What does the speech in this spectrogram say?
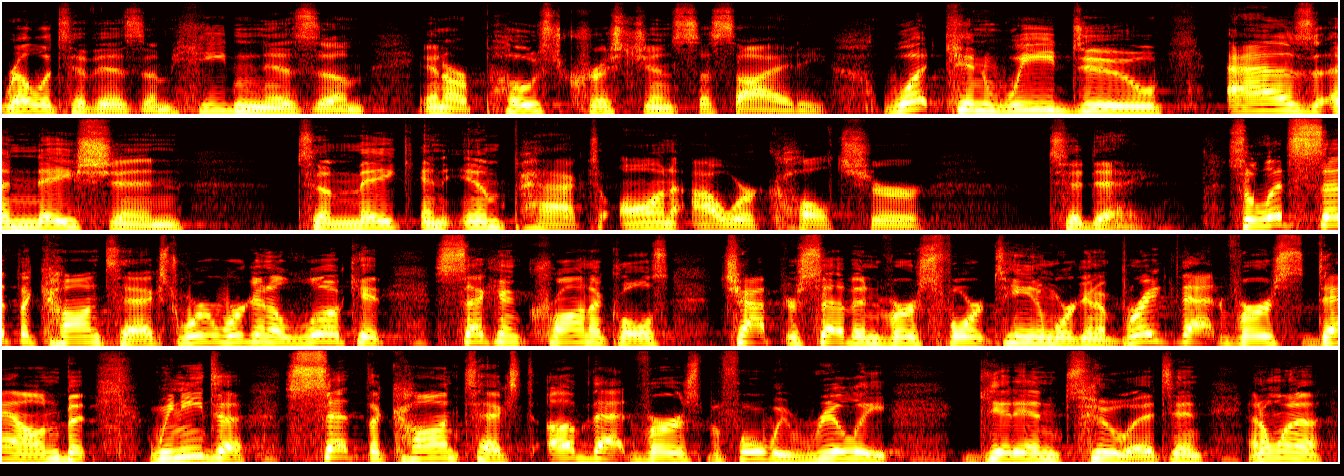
relativism, hedonism in our post Christian society? What can we do as a nation to make an impact on our culture today? So let's set the context. We're, we're going to look at Second Chronicles chapter 7, verse 14, and we're going to break that verse down, but we need to set the context of that verse before we really get into it. And, and I want to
